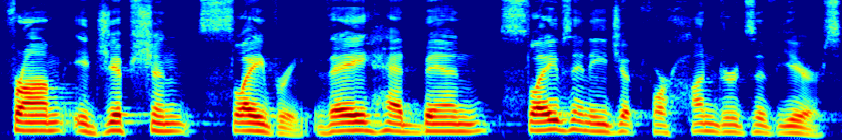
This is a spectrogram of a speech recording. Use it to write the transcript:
from Egyptian slavery. They had been slaves in Egypt for hundreds of years.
